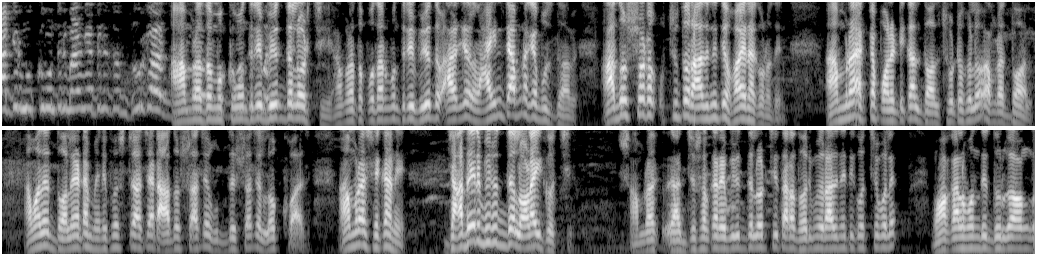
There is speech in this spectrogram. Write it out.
রাজ্যের মুখ্যমন্ত্রী মাননীয় তিনি তো দুর্গা আমরা তো মুখ্যমন্ত্রীর বিরুদ্ধে লড়ছি আমরা তো প্রধানমন্ত্রীর বিরুদ্ধে আগে লাইনটা আপনাকে বুঝতে হবে। আদর্শচ্যুত রাজনীতি হয় না কোনোদিন। আমরা একটা পলিটিক্যাল দল ছোট হলেও আমরা দল। আমাদের দলে একটা ম্যানিফেস্টো আছে একটা আদর্শ আছে উদ্দেশ্য আছে লক্ষ্য আছে। আমরা সেখানে যাদের বিরুদ্ধে লড়াই করছি আমরা রাজ্য সরকারের বিরুদ্ধে লড়ছি, তারা ধর্মীয় রাজনীতি করছে বলে। মহাকাল মন্দির, দুর্গা অঙ্গ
